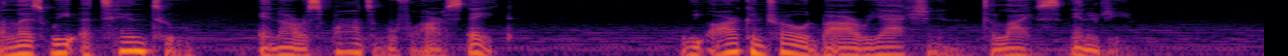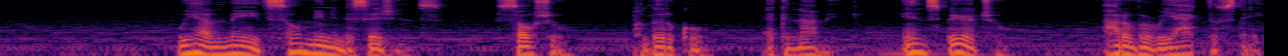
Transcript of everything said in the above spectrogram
unless we attend to and are responsible for our state, we are controlled by our reaction to life's energy. We have made so many decisions social, political, economic, and spiritual out of a reactive state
